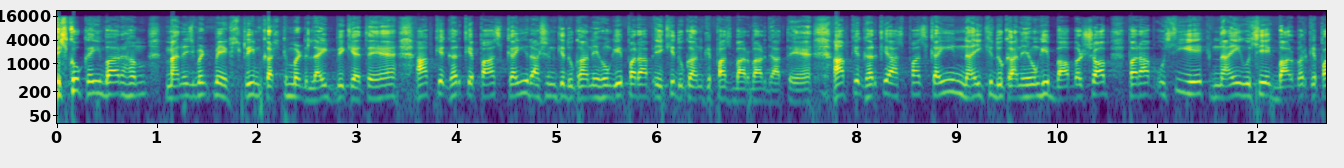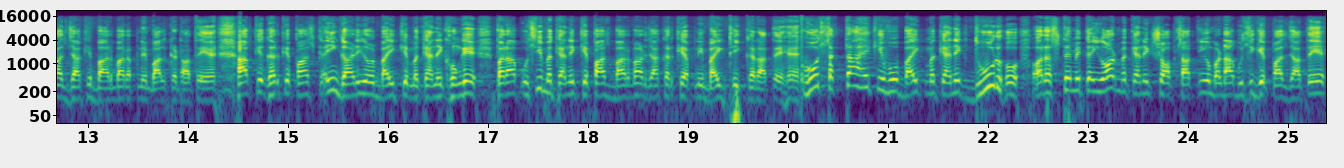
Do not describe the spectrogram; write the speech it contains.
इसको कई बार हम मैनेजमेंट में एक्सट्रीम कस्टमर डिलाइट भी कहते हैं। आपके घर के पास कई राशन की दुकानें होंगी, पर आप एक ही दुकान के पास बार बार जाते हैं। आपके घर के आसपास कई नाई की दुकानें होंगी बार्बर शॉप पर आप उसी एक नाई, उसी एक बार्बर के पास जाके बार बार अपने बाल कटाते हैं। आपके घर के पास कई गाड़ी और बाइक के मैकेनिक होंगे, पर आप उसी मैकेनिक के पास बार बार जाकर के अपनी बाइक ठीक कराते हैं। हो सकता है कि वो बाइक मैकेनिक दूर हो और रस्ते में कई और मैकेनिक शॉप्स आती हो, बट आप उसी के पास जाते हैं,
